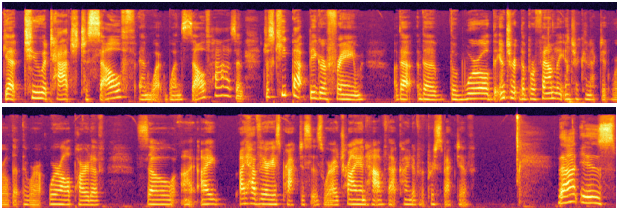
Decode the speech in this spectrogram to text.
get too attached to self and what oneself has, and just keep that bigger frame, that the the world, the inter, the profoundly interconnected world that we're we're all part of. So I, I I have various practices where I try and have that kind of a perspective. That is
